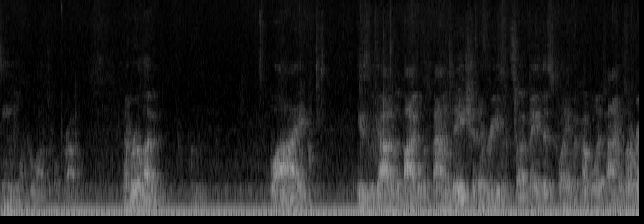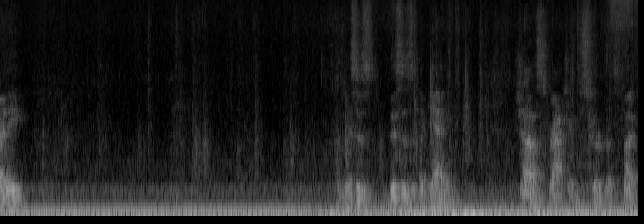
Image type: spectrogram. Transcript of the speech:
seem like a logical problem. Number 11. Why is the God of the Bible the foundation of reason? So I've made this claim a couple of times already. And this is this is again just scratching the surface, but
